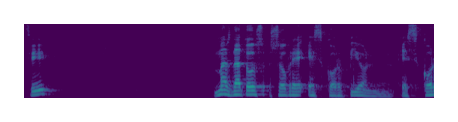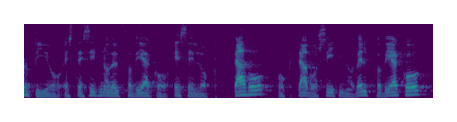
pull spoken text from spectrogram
¿sí? Más datos sobre escorpión. Escorpio, este signo del zodiaco, es el octavo, octavo signo del zodiaco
